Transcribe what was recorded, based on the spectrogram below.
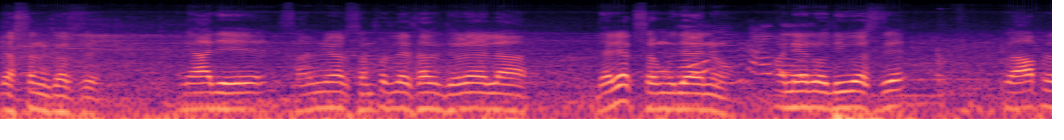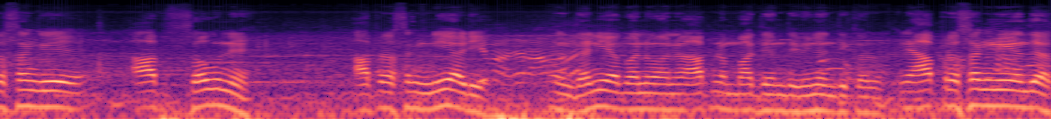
દર્શન કરશે. અને આજે સ્વામિનારાયણ સંપ્રદાય સાથે જોડાયેલા દરેક સમુદાયનો અનેરો દિવસ છે. તો આ પ્રસંગે આપ સૌને આ પ્રસંગ નિહાળી અને ધન્ય બનવાનો આપના માધ્યમથી વિનંતી કરું. અને આ પ્રસંગની અંદર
